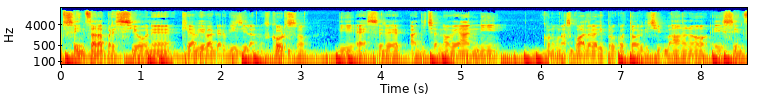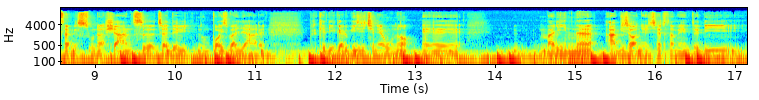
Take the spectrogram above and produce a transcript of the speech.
senza la pressione che aveva Garbisi l'anno scorso di essere a 19 anni con una squadra di Pro 14 in mano e senza nessuna chance, cioè devi, non puoi sbagliare, perché di Garbisi ce n'è uno. E Marin ha bisogno certamente di,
